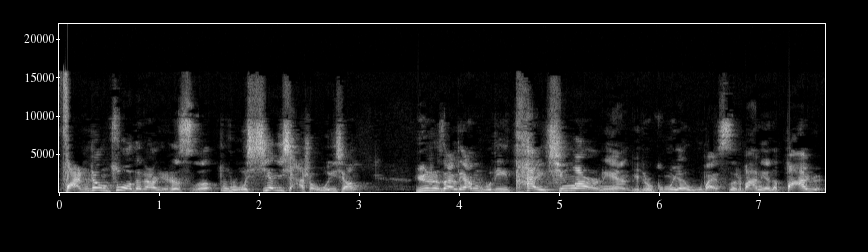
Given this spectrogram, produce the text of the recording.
反正坐在这儿也是死，不如先下手为强。”于是，在梁武帝太清二年，也就是公元五百四十八年的八月，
